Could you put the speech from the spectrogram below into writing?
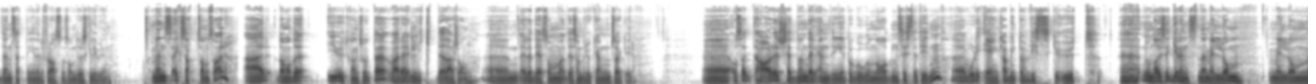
den setningen eller frasen som du skriver inn. Mens eksaktsamsvar er Da må det i utgangspunktet være likt det der sånn, eller det som, det som brukeren søker. Eh, og så har det skjedd noen del endringer på Google nå den siste tiden, uh, hvor de egentlig har begynt å viske ut uh, noen av disse grensene mellom, mellom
